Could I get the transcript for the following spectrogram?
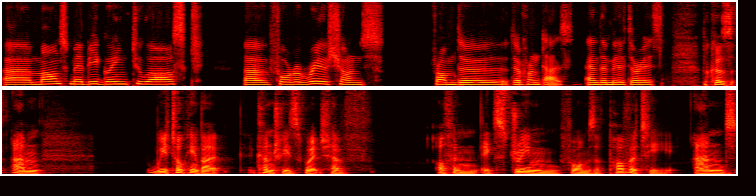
uh, months maybe going to ask uh, for a reassurance from the the juntas and the militaries. Because um, we're talking about countries which have often extreme forms of poverty and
